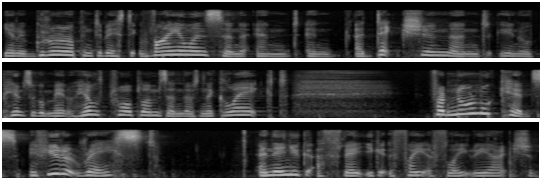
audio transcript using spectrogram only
you know, growing up in domestic violence and, and, and addiction and you know, parents have got mental health problems and there's neglect, for normal kids, if you're at rest and then you get a threat, you get the fight or flight reaction.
